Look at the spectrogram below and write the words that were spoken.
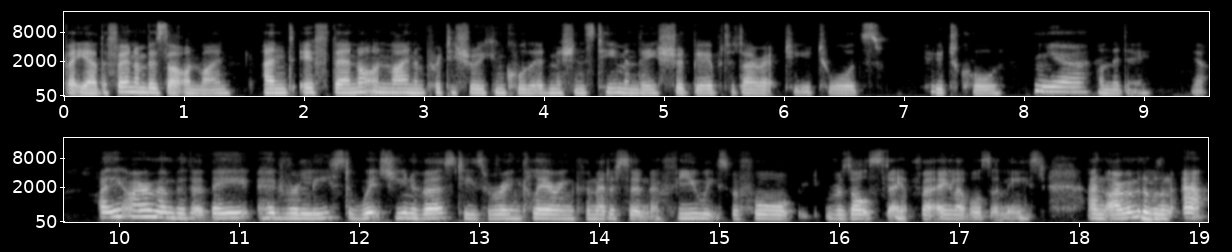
But yeah, the phone numbers are online. And if they're not online, I'm pretty sure you can call the admissions team and they should be able to direct you towards who to call yeah. on the day. Yeah. I think I remember that they had released which universities were in clearing for medicine a few weeks before results day yep. for A levels at least. And I remember mm-hmm. there was an app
